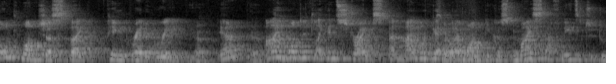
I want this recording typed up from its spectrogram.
don't want just like pink, red, or green. yeah, Yeah. yeah. I want it like in stripes, and I will get what I want because Yeah. my staff needs it to do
